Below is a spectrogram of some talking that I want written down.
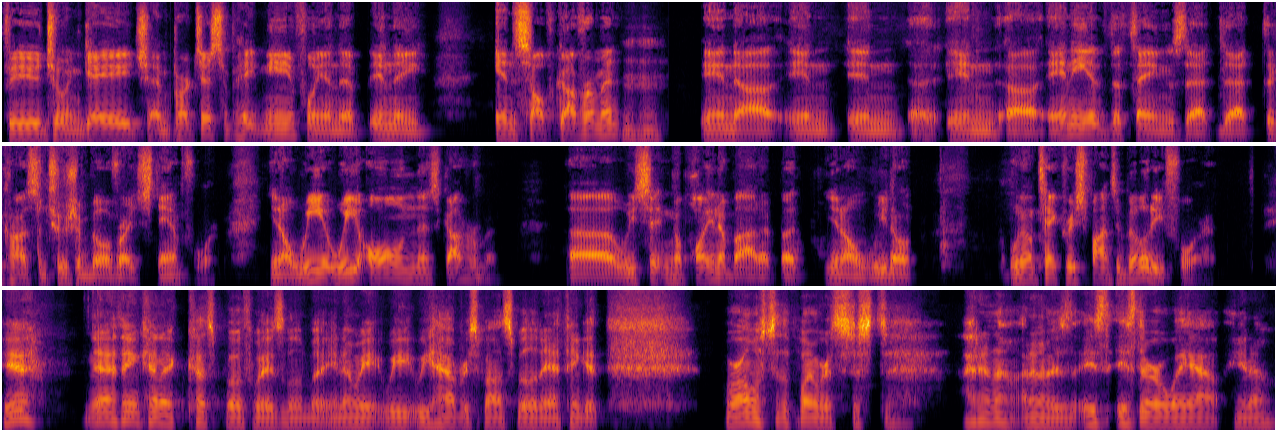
for you to engage and participate meaningfully in the in the in self government, mm-hmm. in uh, in in uh, in uh, any of the things that that the Constitution Bill of Rights stand for. You know, we we own this government. Uh, we sit and complain about it, but you know, we don't we don't take responsibility for it. Yeah, yeah, I think it kind of cuts both ways a little bit. You know, we we we have responsibility. I think it. We're almost to the point where it's just I don't know. I don't know. Is is is there a way out? You know,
